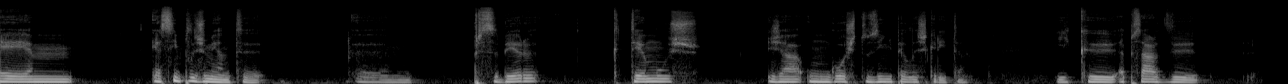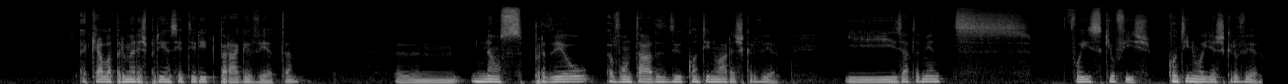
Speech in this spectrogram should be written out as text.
É, é simplesmente um, perceber que temos já um gostozinho pela escrita e que, apesar de aquela primeira experiência ter ido para a gaveta, um, não se perdeu a vontade de continuar a escrever. E exatamente foi isso que eu fiz. Continuei a escrever.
